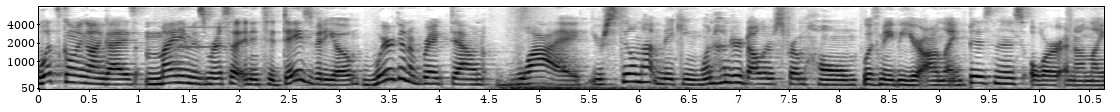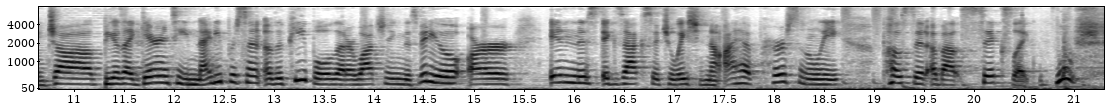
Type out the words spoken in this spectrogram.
What's going on guys? My name is Marissa and in today's video, we're gonna break down why you're still not making $100 from home with maybe your online business or an online job because I guarantee 90% of the people that are watching this video are in this exact situation. Now, I have personally posted about six, like whoosh,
